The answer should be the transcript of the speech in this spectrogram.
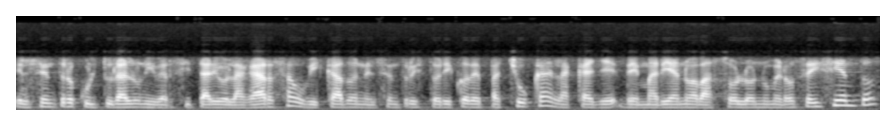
el Centro Cultural Universitario La Garza, ubicado en el Centro Histórico de Pachuca, en la calle de Mariano Abasolo número 600.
